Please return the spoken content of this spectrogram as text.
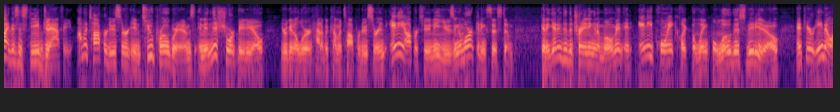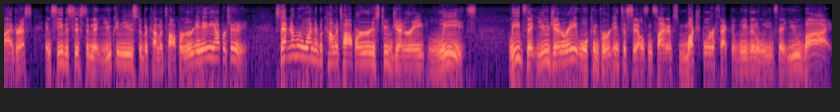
Hi, this is Steve Jaffe. I'm a top producer in two programs, and in this short video, you're going to learn how to become a top producer in any opportunity using a marketing system. Going to get into the training in a moment. At any point, click the link below this video, enter your email address, and see the system that you can use to become a top earner in any opportunity. Step number one to become a top earner is to generate leads. Leads that you generate will convert into sales and signups much more effectively than leads that you buy.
